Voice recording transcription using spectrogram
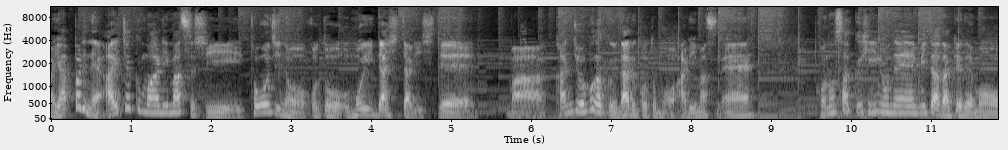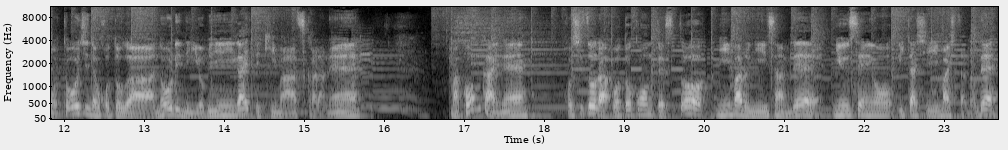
まあ、やっぱりね、愛着もありますし、当時のことを思い出したりして、まあ、感情深くなることもありますね。この作品をね、見ただけでも、当時のことが脳裏に蘇ってきますからね。まあ、今回ね、星空フォトコンテスト2023で入選をいたしましたので、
